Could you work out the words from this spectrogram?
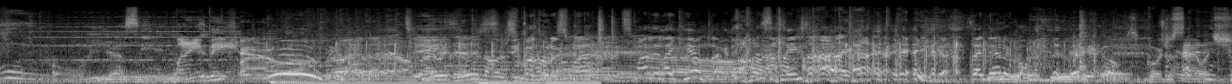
Oh, yes. Look at Baby. It goes with a smile. Smiling like him. Look at that. It's the same style. It's identical. There you go. Gorgeous sandwich.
